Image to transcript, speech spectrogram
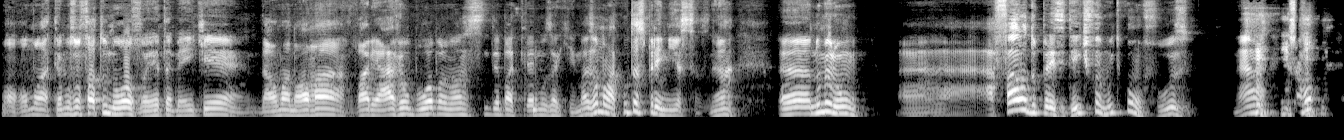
Bom, vamos lá. Temos um fato novo aí também que dá uma nova variável boa para nós debatermos aqui. Mas vamos lá, quantas premissas, né? Uh, número um, uh, a fala do presidente foi muito confusa, né?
